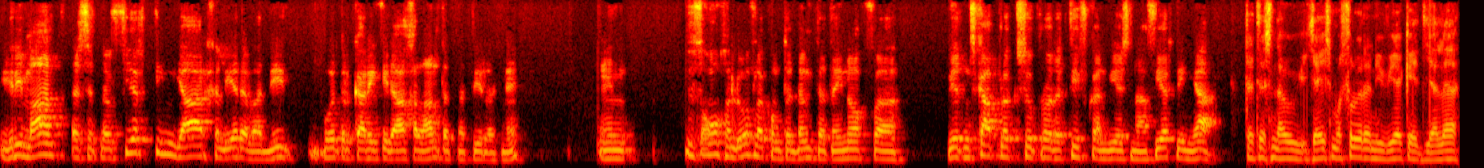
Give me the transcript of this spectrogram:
hierdie maand is dit nou 14 jaar gelede wat die motorkarretjie daar geland het natuurlik, né? En dit is ongelooflik om te dink dat hy nog uh wetenskaplik so produktief kan wees na 14 jaar. Dit is nou jy's mos vroeër in die week het julle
